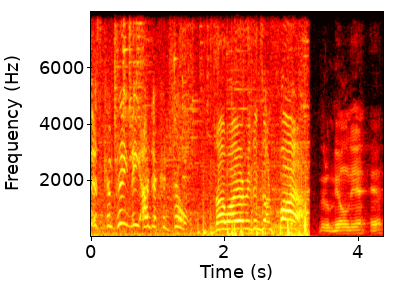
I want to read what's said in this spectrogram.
This completely under control. Is that why everything's on fire? Little Mjolnir here.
